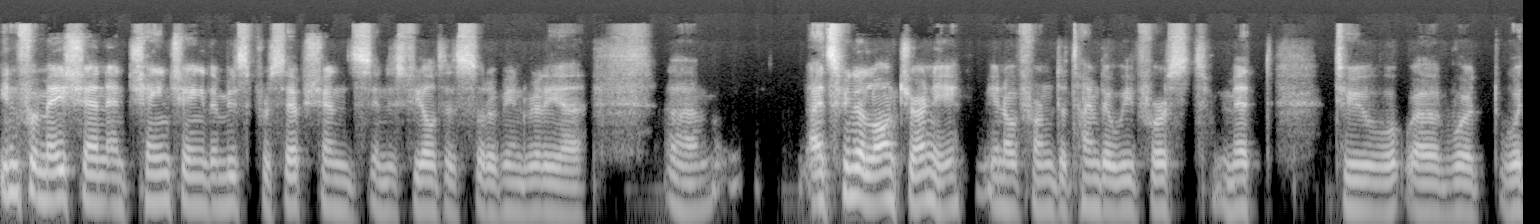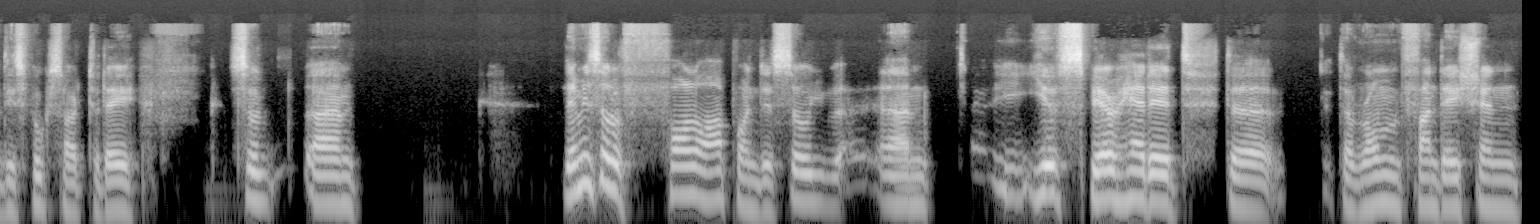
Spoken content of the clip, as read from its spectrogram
information and changing the misperceptions in this field has sort of been really a. Um, it's been a long journey, you know, from the time that we first met to uh, what what these books are today. So um, let me sort of follow up on this. So um, you've spearheaded the the Rome Foundation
